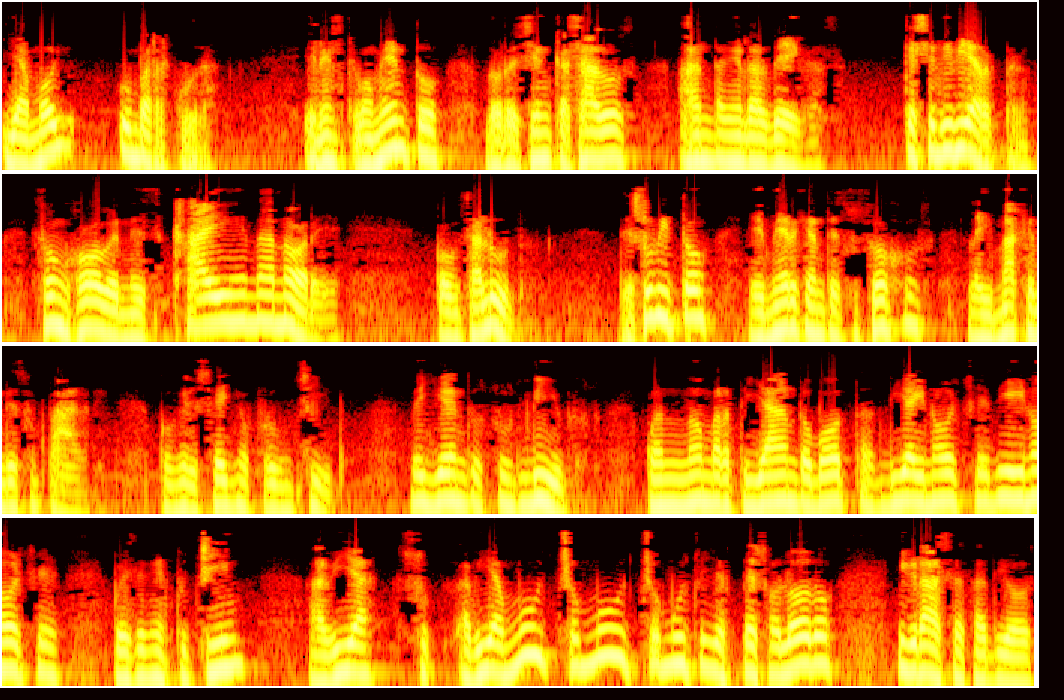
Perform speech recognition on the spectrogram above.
y a Moy un Barracuda. En este momento, los recién casados andan en Las Vegas. Que se diviertan, son jóvenes, cainanore, con salud. De súbito emerge ante sus ojos la imagen de su padre, con el ceño fruncido, leyendo sus libros, cuando no martillando botas día y noche, día y noche, pues en Estuchín había, había mucho, mucho, mucho y espeso lodo, y gracias a Dios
